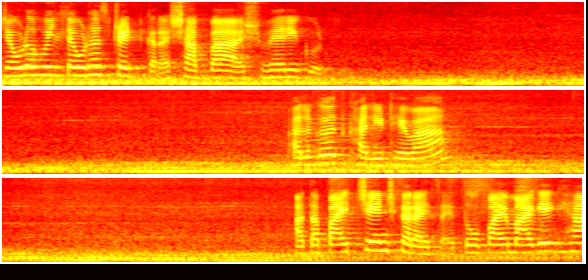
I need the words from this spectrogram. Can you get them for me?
जेवढं होईल तेवढं स्ट्रेट करा. शाबाश व्हेरी गुड अलगद खाली ठेवा. आता पाय चेंज करायचा आहे तो पाय मागे घ्या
